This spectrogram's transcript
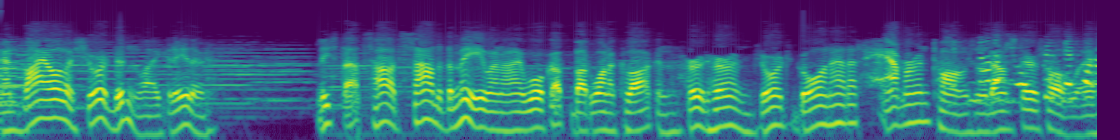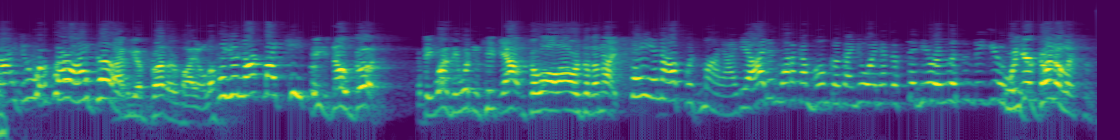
And Viola sure didn't like it either. At least that's how it sounded to me when I woke up about one o'clock and heard her and George going at it, hammer and tongs in the downstairs hallway. I'm your brother, Viola. Well, you're not my keeper. He's no good. If he was, he wouldn't keep you out until all hours of the night. Staying out was my idea. I didn't want to come home because I knew I'd have to sit here and listen to you. Well, you're gonna listen.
